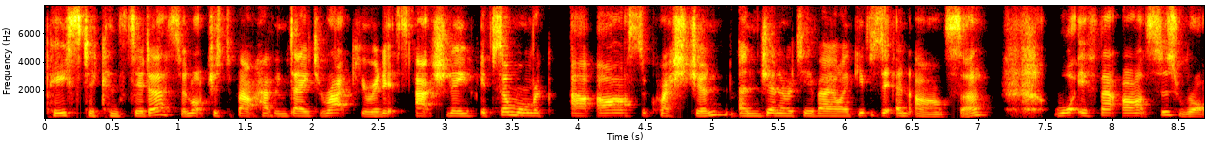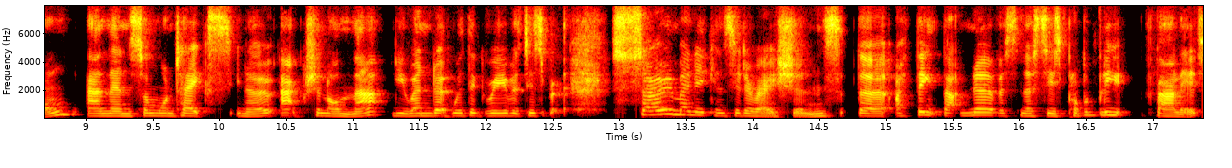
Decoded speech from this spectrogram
piece to consider. So, not just about having data accurate, it's actually if someone uh, asks a question and generative AI gives it an answer, what if that answer's wrong and then someone takes, you know, action on that? You end up with a grievance. So many considerations that I think that nervousness is probably valid.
